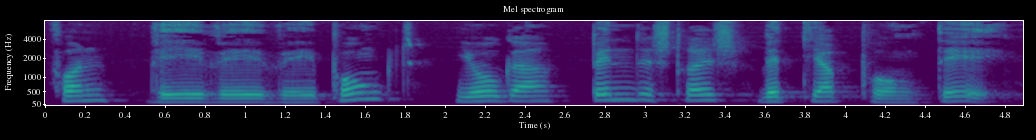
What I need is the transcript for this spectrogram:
Von www.yoga-vidya.de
